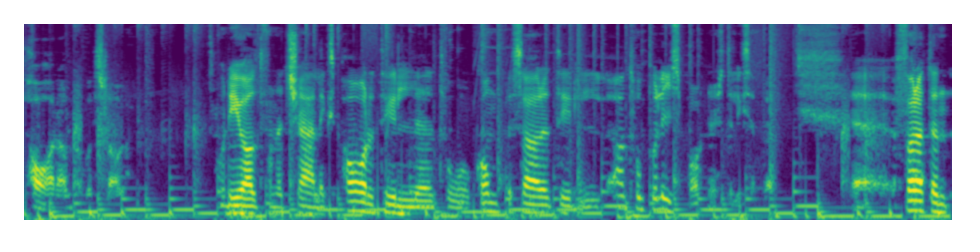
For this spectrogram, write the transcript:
par av något slag. Och det är ju allt från ett kärlekspar till eh, två kompisar till ja, två polispartners till exempel. Eh, för att en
